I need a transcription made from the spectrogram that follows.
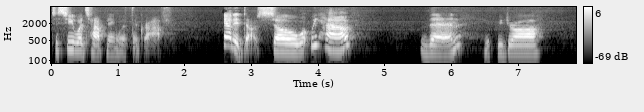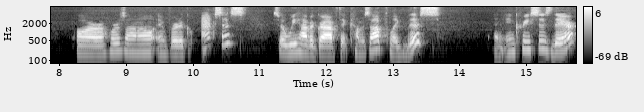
to see what's happening with the graph. And it does. So what we have then, if we draw our horizontal and vertical axis, so we have a graph that comes up like this and increases there.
